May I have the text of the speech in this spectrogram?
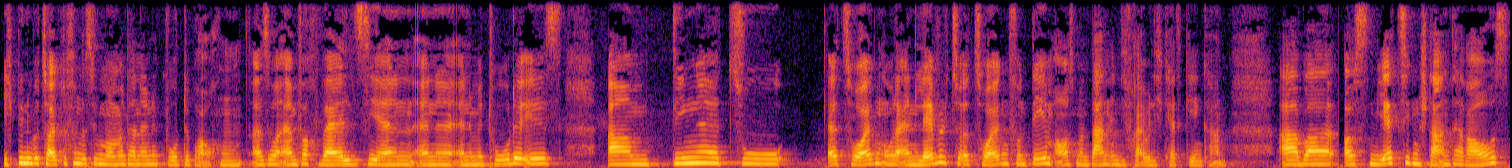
ich bin überzeugt davon, dass wir momentan eine Quote brauchen. Also einfach, weil sie ein, eine, eine Methode ist, ähm, Dinge zu erzeugen oder ein Level zu erzeugen, von dem aus man dann in die Freiwilligkeit gehen kann. Aber aus dem jetzigen Stand heraus,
